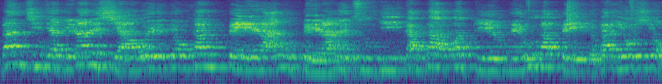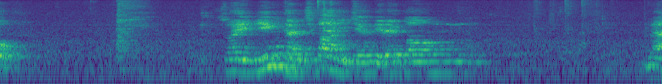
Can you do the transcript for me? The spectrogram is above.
咱真正伫咱的社会中间，白人有白人的主义，感觉我皮皮肤较白就较优秀。所以林肯一百年前伫咧讲，人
